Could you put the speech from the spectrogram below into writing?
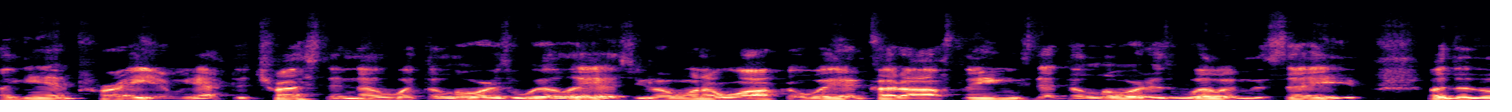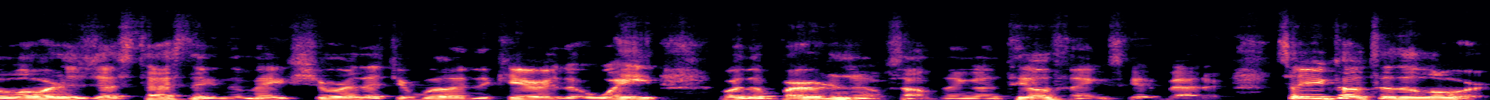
again, pray and we have to trust and know what the Lord's will is. You don't want to walk away and cut off things that the Lord is willing to save, or that the Lord is just testing to make sure that you're willing to carry the weight or the burden of something until things get better. So you go to the Lord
